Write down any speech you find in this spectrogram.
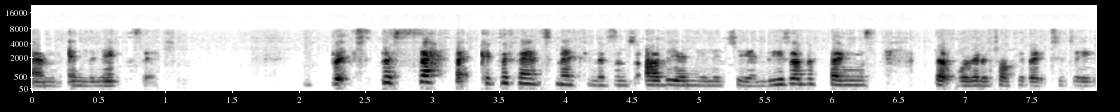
um, in the next session. But specific defence mechanisms are the immunity, and these are the things that we're going to talk about today.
